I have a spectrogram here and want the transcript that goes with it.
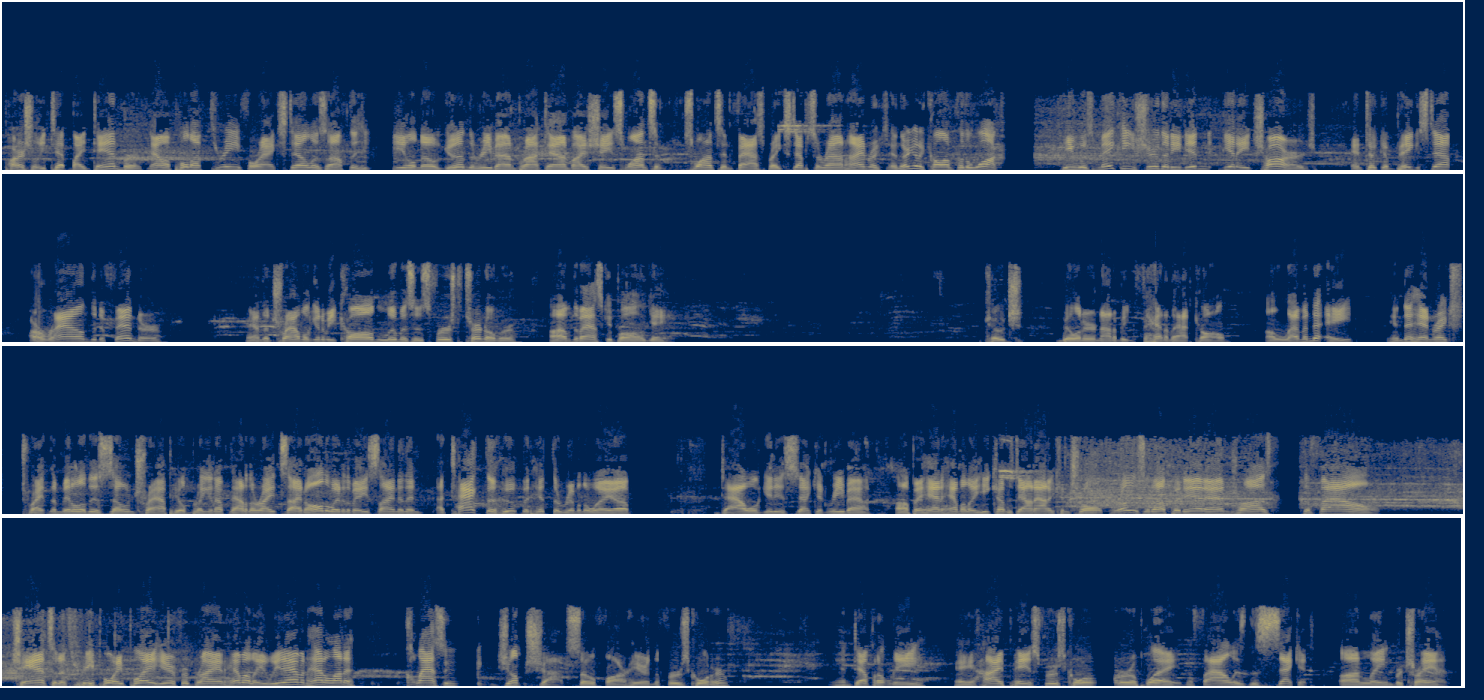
partially tipped by Danberg. Now a pull up three for Axtell is off the heel, no good. The rebound brought down by Shea Swanson. Swanson fast break, steps around Heinrich, and they're going to call him for the walk. He was making sure that he didn't get a charge and took a big step around the defender. And the travel going to be called Loomis's first turnover of the basketball game. Coach Billiter not a big fan of that call. 11 to 8 into Hendricks. Right in the middle of this zone trap. He'll bring it up now to the right side, all the way to the baseline, and then attack the hoop, but hit the rim on the way up. Dow will get his second rebound. Up ahead, Hemley. He comes down out of control, throws it up and in, and draws the foul. Chance at a three point play here for Brian Hemley. We haven't had a lot of classic jump shots so far here in the first quarter. And definitely a high paced first quarter of play. The foul is the second on Lane Bertrand.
